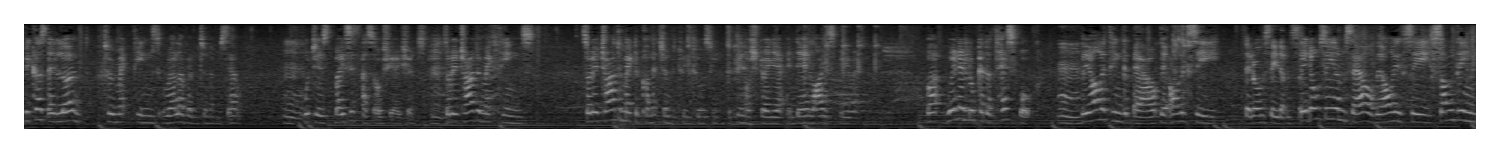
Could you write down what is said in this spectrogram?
Because they learned to make things relevant to themselves, hmm. which is basic associations. Hmm. So they try to make things. So they try to make the connection between things, between Australia and their life experience. But when they look at the textbook, hmm. they only think about, they only see They don't see themselves. they don't see themselves. They only see something.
